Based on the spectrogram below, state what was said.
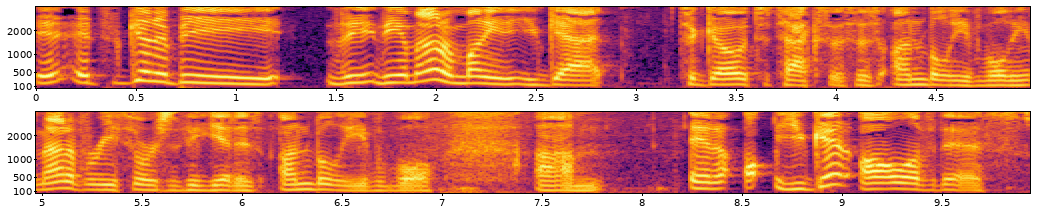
it, it's gonna be the the amount of money that you get to go to Texas is unbelievable. The amount of resources you get is unbelievable. Um, and you get all of this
